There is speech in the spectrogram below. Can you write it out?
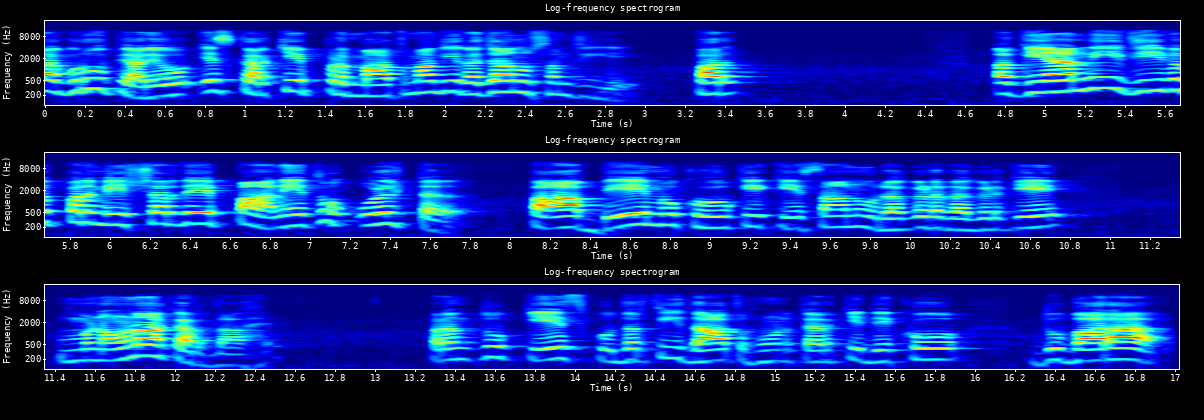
ਤਾਂ ਗੁਰੂ ਪਿਆਰਿਓ, ਇਸ ਕਰਕੇ ਪ੍ਰਮਾਤਮਾ ਦੀ ਰਜ਼ਾ ਨੂੰ ਸਮਝੀਏ। ਪਰ ਅਗਿਆਨੀ ਜੀਵ ਪਰਮੇਸ਼ਰ ਦੇ ਭਾਣੇ ਤੋਂ ਉਲਟ ਭਾ ਬੇਮੁਖ ਹੋ ਕੇ ਕੇਸਾਂ ਨੂੰ ਰਗੜ ਰਗੜ ਕੇ ਮਨਾਉਣਾ ਕਰਦਾ ਹੈ। ਪਰੰਤੂ ਕੇਸ ਕੁਦਰਤੀ ਦਾਤ ਹੋਣ ਕਰਕੇ ਦੇਖੋ, ਦੁਬਾਰਾ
